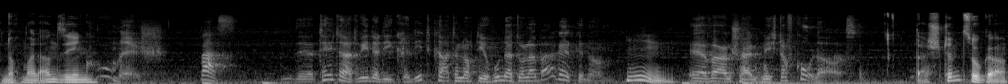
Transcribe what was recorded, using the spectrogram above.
Nochmal ansehen. Komisch. Was? Der Täter hat weder die Kreditkarte noch die 100 Dollar Bargeld genommen. Hm, Er war anscheinend nicht auf Kohle aus. das stimmt sogar.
